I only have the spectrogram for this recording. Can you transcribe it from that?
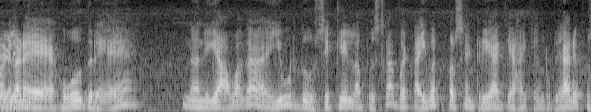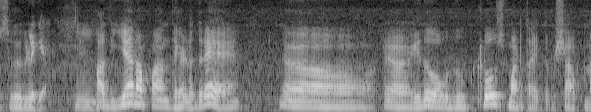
ಒಳಗಡೆ ಹೋದರೆ ನನಗೆ ಆವಾಗ ಇವ್ರದ್ದು ಸಿಕ್ಕಲಿಲ್ಲ ಪುಸ್ತಕ ಬಟ್ ಐವತ್ತು ಪರ್ಸೆಂಟ್ ರಿಯಾಯಿತಿ ಹಾಕಿದ್ರು ಬೇರೆ ಪುಸ್ತಕಗಳಿಗೆ. ಅದು ಏನಪ್ಪ ಅಂತ ಹೇಳಿದ್ರೆ ಇದು ಅವರು ಕ್ಲೋಸ್ ಮಾಡ್ತಾಯಿದ್ರು ಶಾಪ್ನ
